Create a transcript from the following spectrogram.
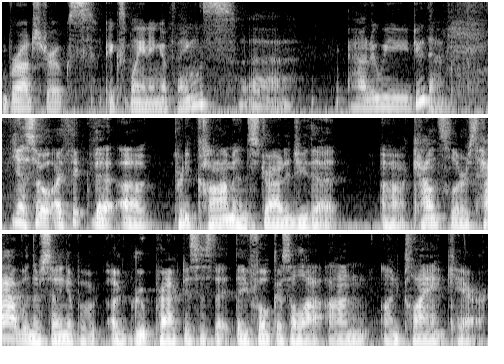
broad strokes explaining of things, uh, how do we do that? Yeah, so I think that a pretty common strategy that uh, counselors have when they're setting up a, a, group practice is that they focus a lot on on client care.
